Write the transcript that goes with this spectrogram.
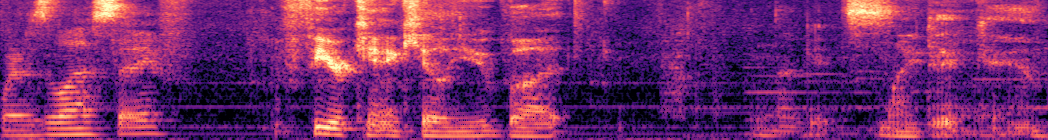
Where's the last save? Fear can't kill you, but Nuggets. my dick can.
